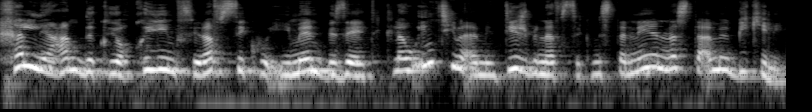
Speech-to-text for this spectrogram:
خلي عندك يقين في نفسك وإيمان بذاتك. لو أنت ما أمنتيش بنفسك مستنية الناس تأمن بيكي ليه؟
